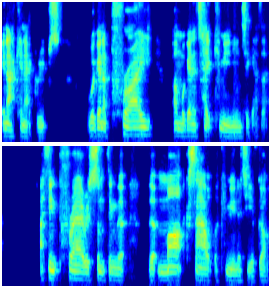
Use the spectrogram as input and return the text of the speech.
in our Connect groups. We're going to pray and we're going to take communion together. I think prayer is something that that marks out the community of God.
